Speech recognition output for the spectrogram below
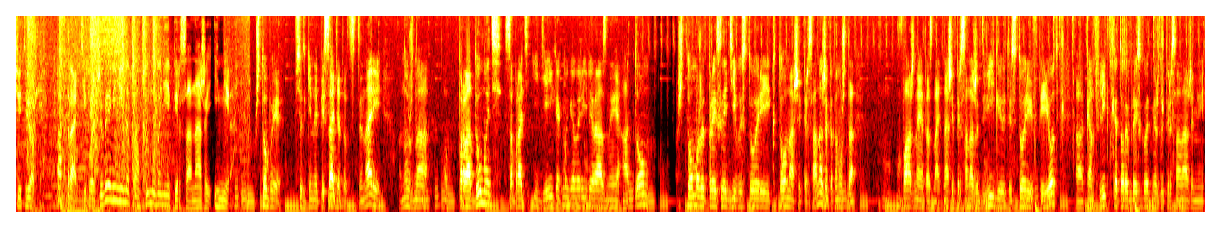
Четвертое. Потратьте больше времени на продумывание персонажей и мира. Чтобы все-таки написать этот сценарий, нужно продумать, собрать идеи, как мы говорили, разные, о том, что может произойти в истории, кто наши персонажи, потому что важно это знать. Наши персонажи двигают историю вперед, а, конфликт, который происходит между персонажами,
